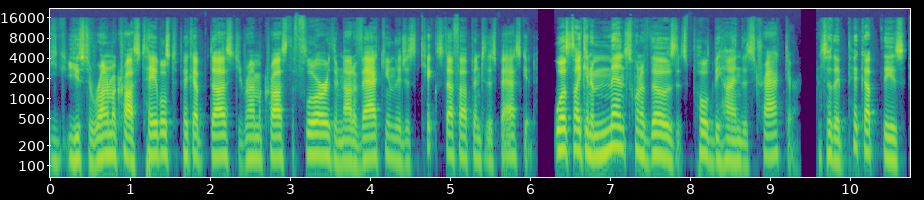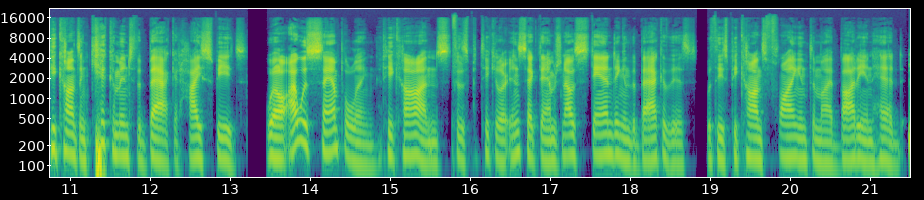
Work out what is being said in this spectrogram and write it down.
you used to run them across tables to pick up dust. You run them across the floor. They're not a vacuum. They just kick stuff up into this basket. Well, it's like an immense one of those that's pulled behind this tractor. And so they pick up these pecans and kick them into the back at high speeds. Well, I was sampling pecans for this particular insect damage, and I was standing in the back of this with these pecans flying into my body and head.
